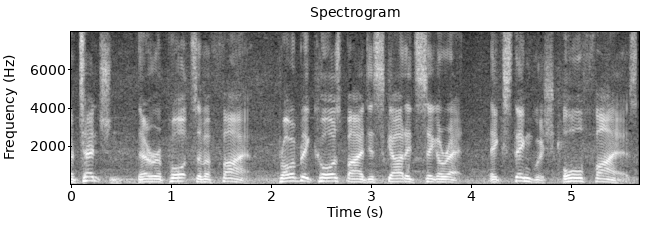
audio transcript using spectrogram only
Attention, there are reports of a fire, probably caused by a discarded cigarette. Extinguish all fires.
